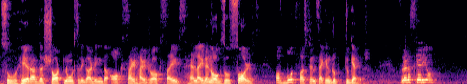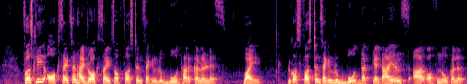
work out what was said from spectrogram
So here are the short notes regarding the oxide, hydroxides, halide and oxo salts of both first and second group together. So let us carry on. Firstly, oxides and hydroxides of first and second group both are colorless. Why? Because first and second group both the cations are of no color.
